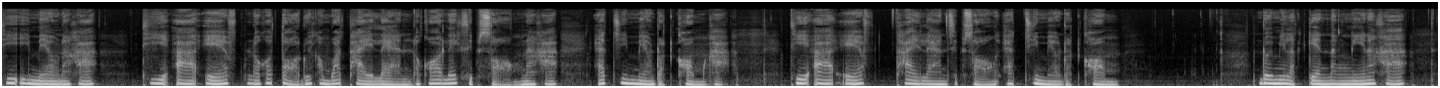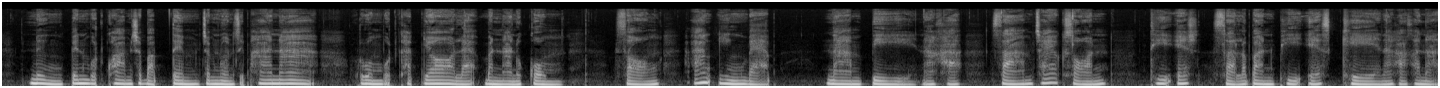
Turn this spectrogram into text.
ที่อีเมลนะคะ trf แล้วก็ต่อด้วยคำว่า Thailand แล้วก็เลข 12 นะคะ at gmail.com ค่ะ trf thailand 12 at gmail.com โดยมีหลักเกณฑ์ดังนี้นะคะ 1. เป็นบทความฉบับเต็มจำนวน 15 หน้า รวมบทคัดย่อและบรรณานุกรม 2. อ้างอิงแบบนามปีนะคะ 3. ใช้อักษร th สารบัญ psk นะคะ ขนาด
